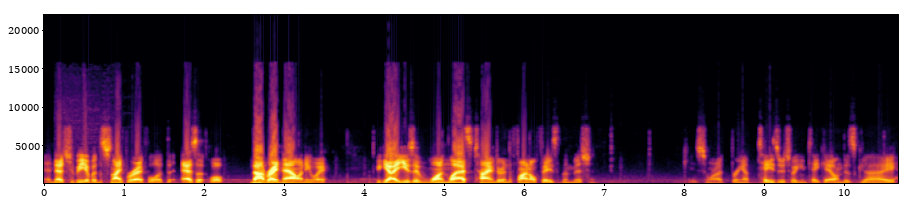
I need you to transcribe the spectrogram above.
And that should be it with the sniper rifle. The, as a, Well, not right now anyway. We gotta use it one last time during the final phase of the mission. Okay, so want to bring up taser so we can take out this guy.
